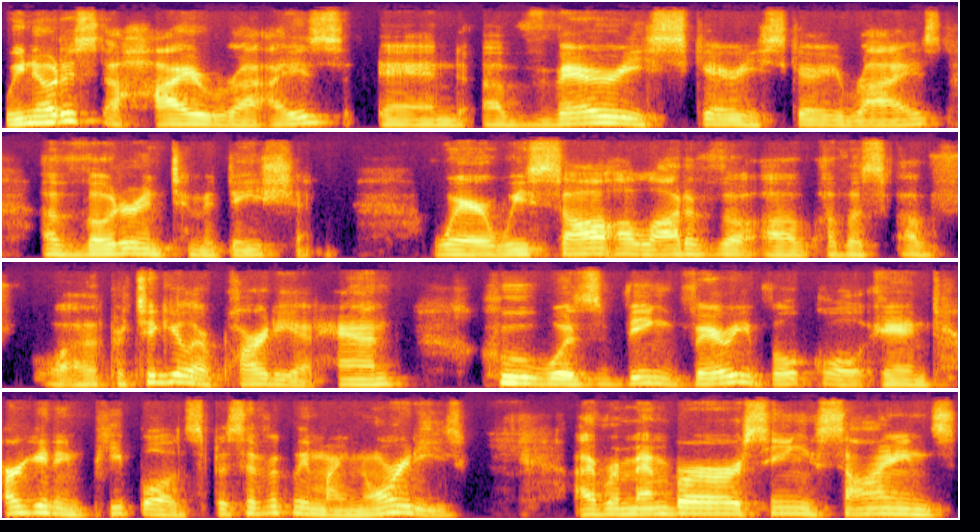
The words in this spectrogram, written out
we noticed a high rise and a very scary, scary rise of voter intimidation where we saw a lot of the of, of us of a particular party at hand who was being very vocal in targeting people and specifically minorities. I remember seeing signs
